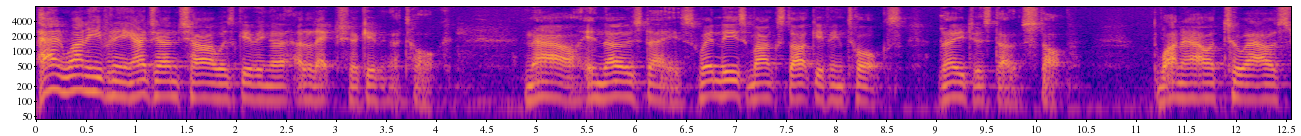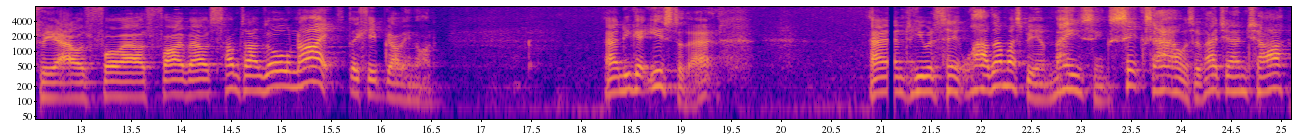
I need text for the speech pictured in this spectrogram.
And one evening, Ajahn Chah was giving a, a lecture, giving a talk. Now, in those days, when these monks start giving talks, they just don't stop one hour, two hours, three hours, four hours, five hours, sometimes all night they keep going on. And you get used to that. And you would think, wow, that must be amazing. Six hours of Ajahn Chah.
